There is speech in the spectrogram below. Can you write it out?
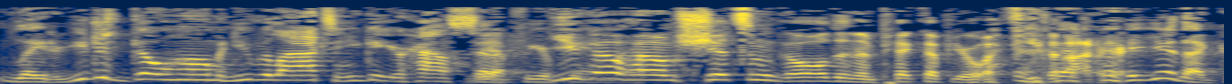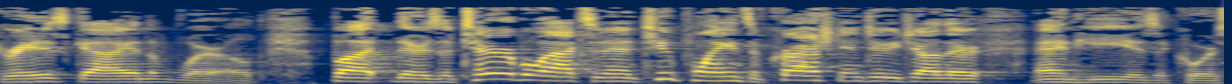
later. You just go home and you relax and you get your house set up for your. you family. go home, shit some gold, and then pick up your wife and daughter. You're the greatest guy in the world. But there's a terrible accident. Two planes have crashed into each other, and he is, of course,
